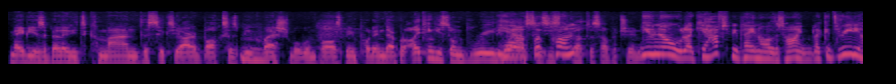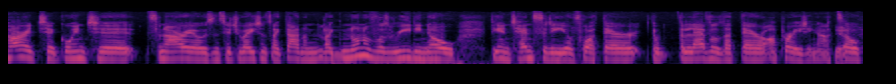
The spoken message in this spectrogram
maybe his ability to command the six yard box has been mm. questionable when balls being put in there. But I think he's done really yeah, well since Paul, he's got this opportunity. You know, like you have to be playing all the time. Like it's really hard to go into scenarios and situations like that, and like mm. none of us really know the intensity of what they're the, the level that they're operating at. Yeah. So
